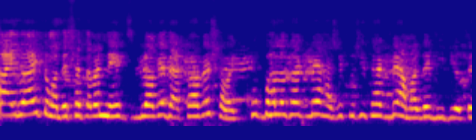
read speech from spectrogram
বাই বাই। তোমাদের সাথে আবার নেক্সট ব্লগে দেখা হবে। সবাই খুব ভালো থাকবে, হাসি খুশি থাকবে আমাদের ভিডিওতে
